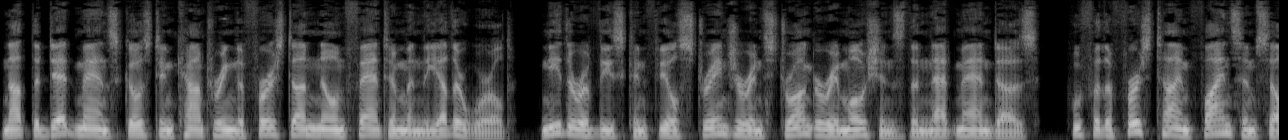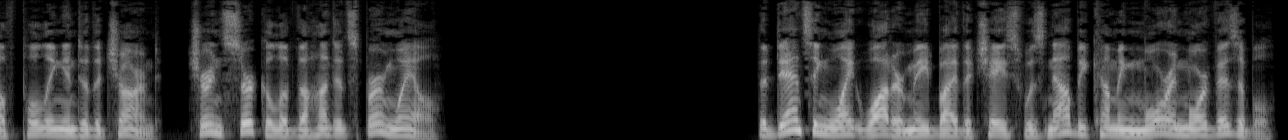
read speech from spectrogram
not the dead man's ghost encountering the first unknown phantom in the other world, neither of these can feel stranger and stronger emotions than that man does, who for the first time finds himself pulling into the charmed, churned circle of the hunted sperm whale. The dancing white water made by the chase was now becoming more and more visible,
